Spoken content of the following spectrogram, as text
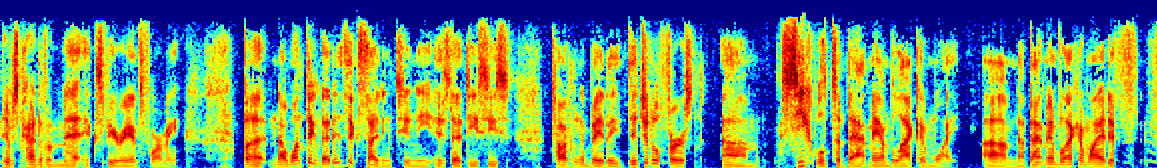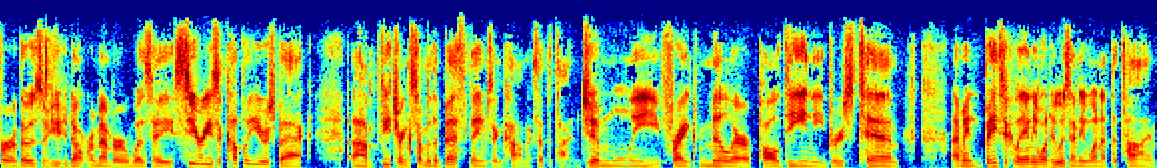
it was kind of a meh experience for me. But now, one thing that is exciting to me is that DC's talking about a digital first um, sequel to Batman Black and White. Um, now, Batman Black and White, if for those of you who don't remember, was a series a couple years back um, featuring some of the best names in comics at the time: Jim Lee, Frank Miller, Paul Dini, Bruce Timm. I mean, basically anyone who was anyone at the time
